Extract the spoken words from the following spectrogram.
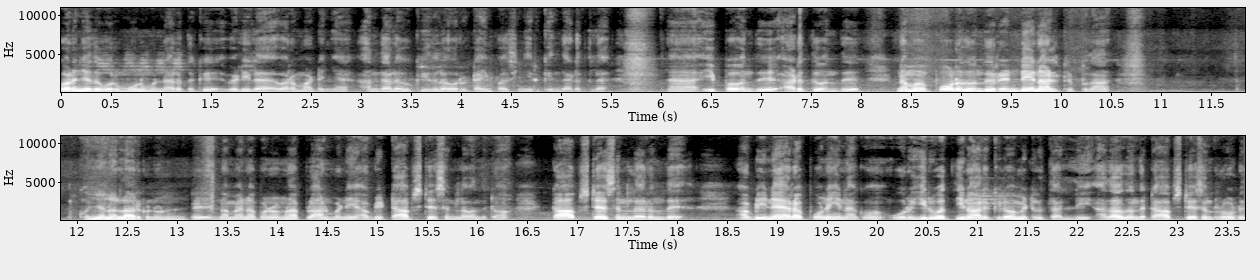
குறைஞ்சது ஒரு மூணு மணி நேரத்துக்கு வெளியில் வரமாட்டீங்க. அந்த அளவுக்கு இதில் ஒரு டைம் பாஸிங் இருக்குது இந்த இடத்துல. இப்போ வந்து அடுத்து வந்து நம்ம போனது வந்து ரெண்டே நாள் ட்ரிப்பு தான். கொஞ்சம் நல்லா இருக்கணுன்ட்டு நம்ம என்ன பண்ணோம்னா பிளான் பண்ணி அப்படியே டாப் ஸ்டேஷனில் வந்துட்டோம். டாப் ஸ்டேஷனில் இருந்து அப்படி நேராக போனீங்கன்னாக்கும் ஒரு இருபத்தி நாலு கிலோமீட்டர் தள்ளி அதாவது அந்த டாப் ஸ்டேஷன் ரோடு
